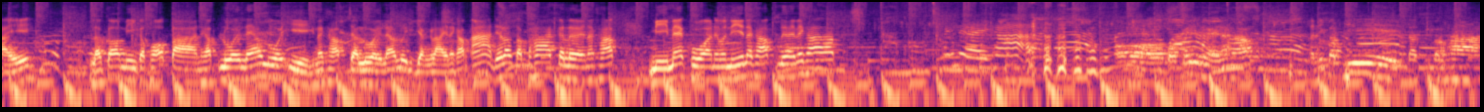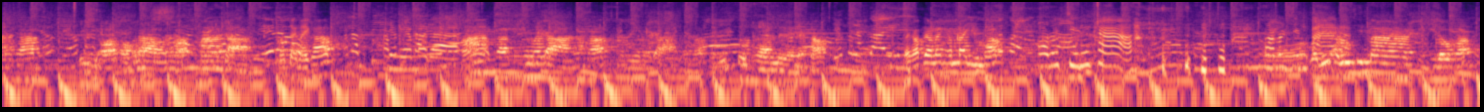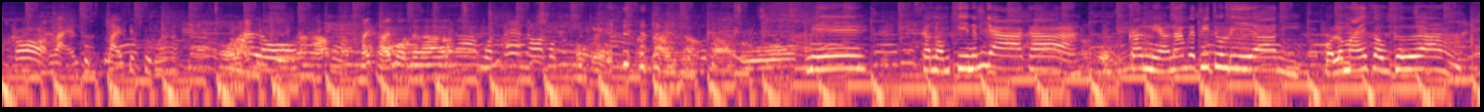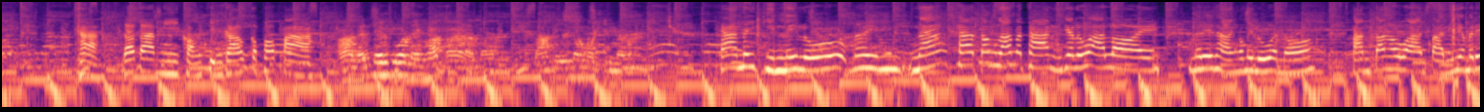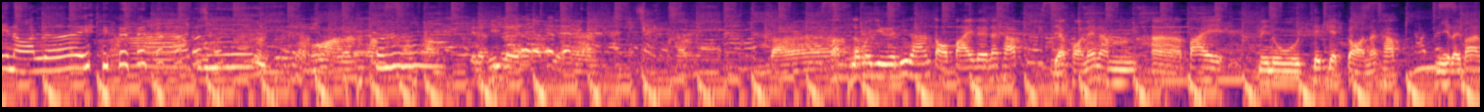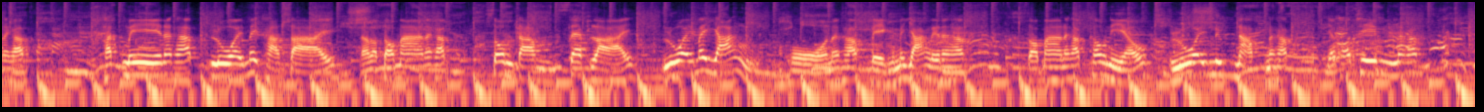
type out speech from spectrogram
แล้วก็มีกระเพาะปลานะครับรวยแล้วรวยอีกนะครับ จะรวยแล้วรวยอีกอย่างไรนะครับอ่าเดี๋ยวเราสัมภาษณ์กันเลยนะครับ มีแม่ครัวในวันนี้นะครับ เหนื่อยไหมครับไม่เหนื่อยค่ะ โอ้ผมไม่เหนื่อยนะครับ อันนี้ก็พี่จัสิประภานะครับ พี่ออสของเรานะครับมาจากมาจากไหนครับทำเนียมมาดาอ่าการมีมาดานะครับมีมาดานะครับอันนี้ตัวแทนเลยนะครับนะครับกำลังทำอะไรอยู่ครับทอดลูกชิ้นค่ะทอดลูกชิ้นวันนี้เอาลูกชิ้นมากี่กิโลครับก็หลายถุงหลายสิบถุงนะคะ โอ้ร้านสิบถุงนะครับให้ขายหมดนะครับ หมดแน่นอนหมดโอ้โหมั่นใจครับสาธุมีขนมจีนน้ำยาค่ะครับผมข้าวเหนียวน้ำกะทิทุเรียน ผลไม้ทรงเครื่อง ค่ะ แล้วก็มีของกินเขากระเพาะปลาอ่าแล้วเชิญชวนหน่อยครับอ่ามาร้านนี้ต้องมากินมาถ้าไม่กินไม่รู้ไม่นะ ถ้าต้องรับประทานถึงจะรู้ว่าอร่อย ไม่ได้ทานก็ไม่รู้อะเนาะทำตั้งเอาวานป่านนี้ยังไม่ได้นอนเลย จากเมื่อวานแล้วนะครับเป็นอาทิตย์เลยนะครับที่ทำงานครับครับเรามายืนที่ร้านต่อไปเลยนะครับ เดี๋ยวขอแนะนำอ่าป้ายเมนูเด็ดๆก่อนนะครับ มีอะไรบ้างนะครับ ผัดหมีนะครับ รวยไม่ขาดสายลำดับต่อมานะครับ ส้มตำแซ่บหลาย รวยไม่ยั้งโอ้โหนะครับ เบรกไม่ยั้งเลยนะครับ ต่อมานะครับข้าวเหนียวรวยนึกหนับนะครับเดี๋ยวขอชิมนะครับ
